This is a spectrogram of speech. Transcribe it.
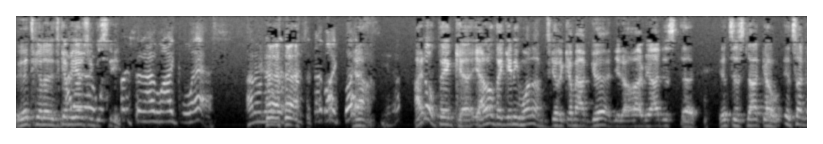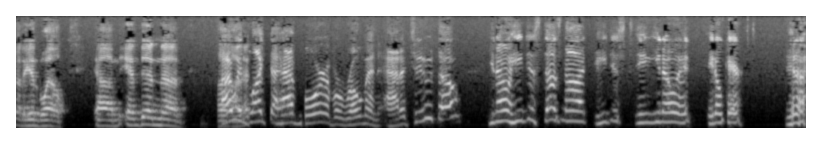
It's gonna, it's gonna be interesting to see. person I like less. I don't know I like less. Yeah. You know? I don't think, uh, I don't think any one of them's gonna come out good. You know, I mean, I just, uh, it's just not go, it's not gonna end well. Um, and then, uh, I would uh, like to have more of a Roman attitude, though. You know, he just does not. He just, he, you know, it, he don't care. You know,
